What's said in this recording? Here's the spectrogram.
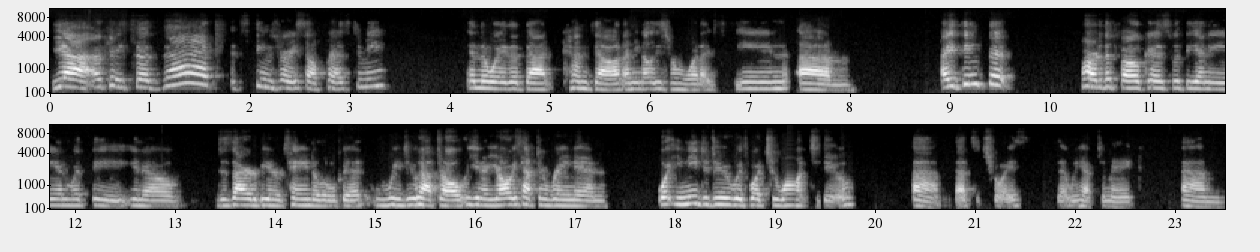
yeah. Okay. So that it seems very self-pres to me in the way that that comes out. I mean, at least from what I've seen. Um, I think that part of the focus with the NE and with the, you know, desire to be entertained a little bit, we do have to, all, you know, you always have to rein in what you need to do with what you want to do. Um, that's a choice that we have to make. Um,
